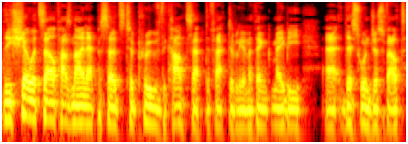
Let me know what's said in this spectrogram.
the show itself has nine episodes to prove the concept effectively, and I think maybe uh, this one just felt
